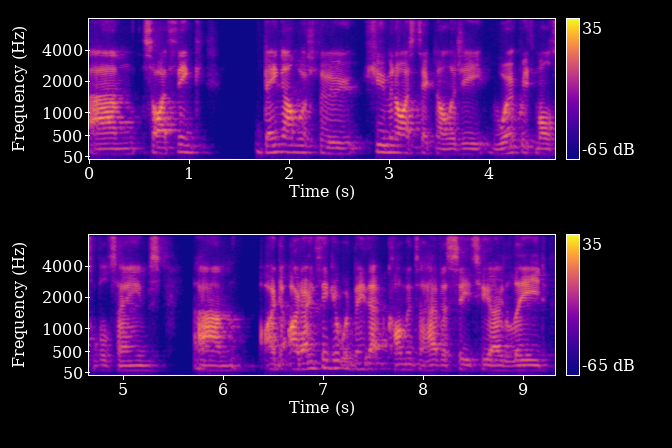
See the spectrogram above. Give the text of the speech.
Um, so I think being able to humanize technology, work with multiple teams, um, I, I, don't think it would be that common to have a CTO lead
